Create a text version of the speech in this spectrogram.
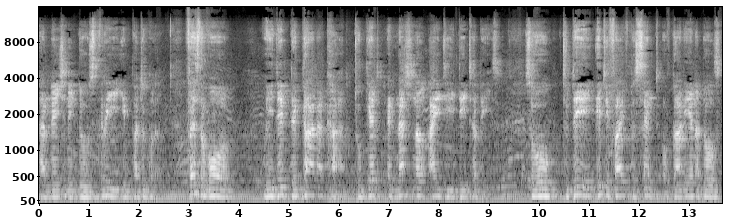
I'm mentioning those three in particular. First of all, we did the Ghana card to get a national ID database. So today, 85% of Ghanaian adults,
